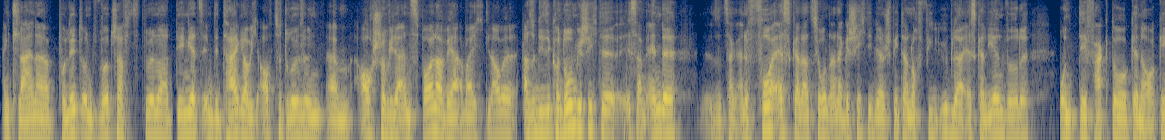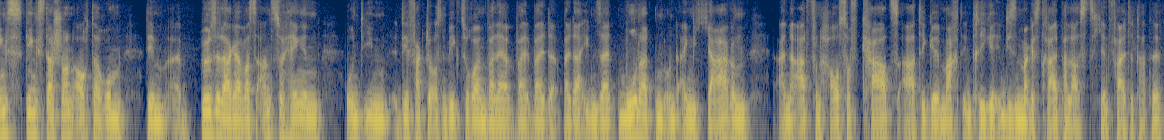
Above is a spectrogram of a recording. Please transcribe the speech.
ein kleiner Polit- und Wirtschaftsthriller, den jetzt im Detail, glaube ich, aufzudröseln, ähm, auch schon wieder ein Spoiler wäre. Aber ich glaube, also diese Kondomgeschichte ist am Ende sozusagen eine Voreskalation einer Geschichte, die dann später noch viel übler eskalieren würde. Und de facto, genau, ging es da schon auch darum, dem äh, Böselager was anzuhängen und ihn de facto aus dem Weg zu räumen, weil, er, weil, weil, da, weil da eben seit Monaten und eigentlich Jahren eine Art von House of Cards-artige Machtintrige in diesem Magistralpalast sich entfaltet hatte.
